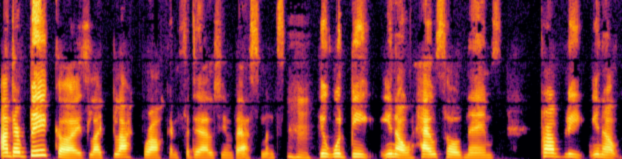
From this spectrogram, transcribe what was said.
and they're big guys like BlackRock and Fidelity Investments, mm-hmm. who would be you know household names, probably you know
